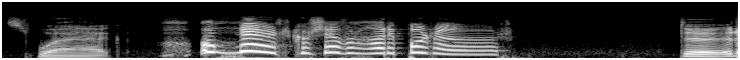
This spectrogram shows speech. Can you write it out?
Swag. Oh nee, het kasteel van Harry Potter. En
